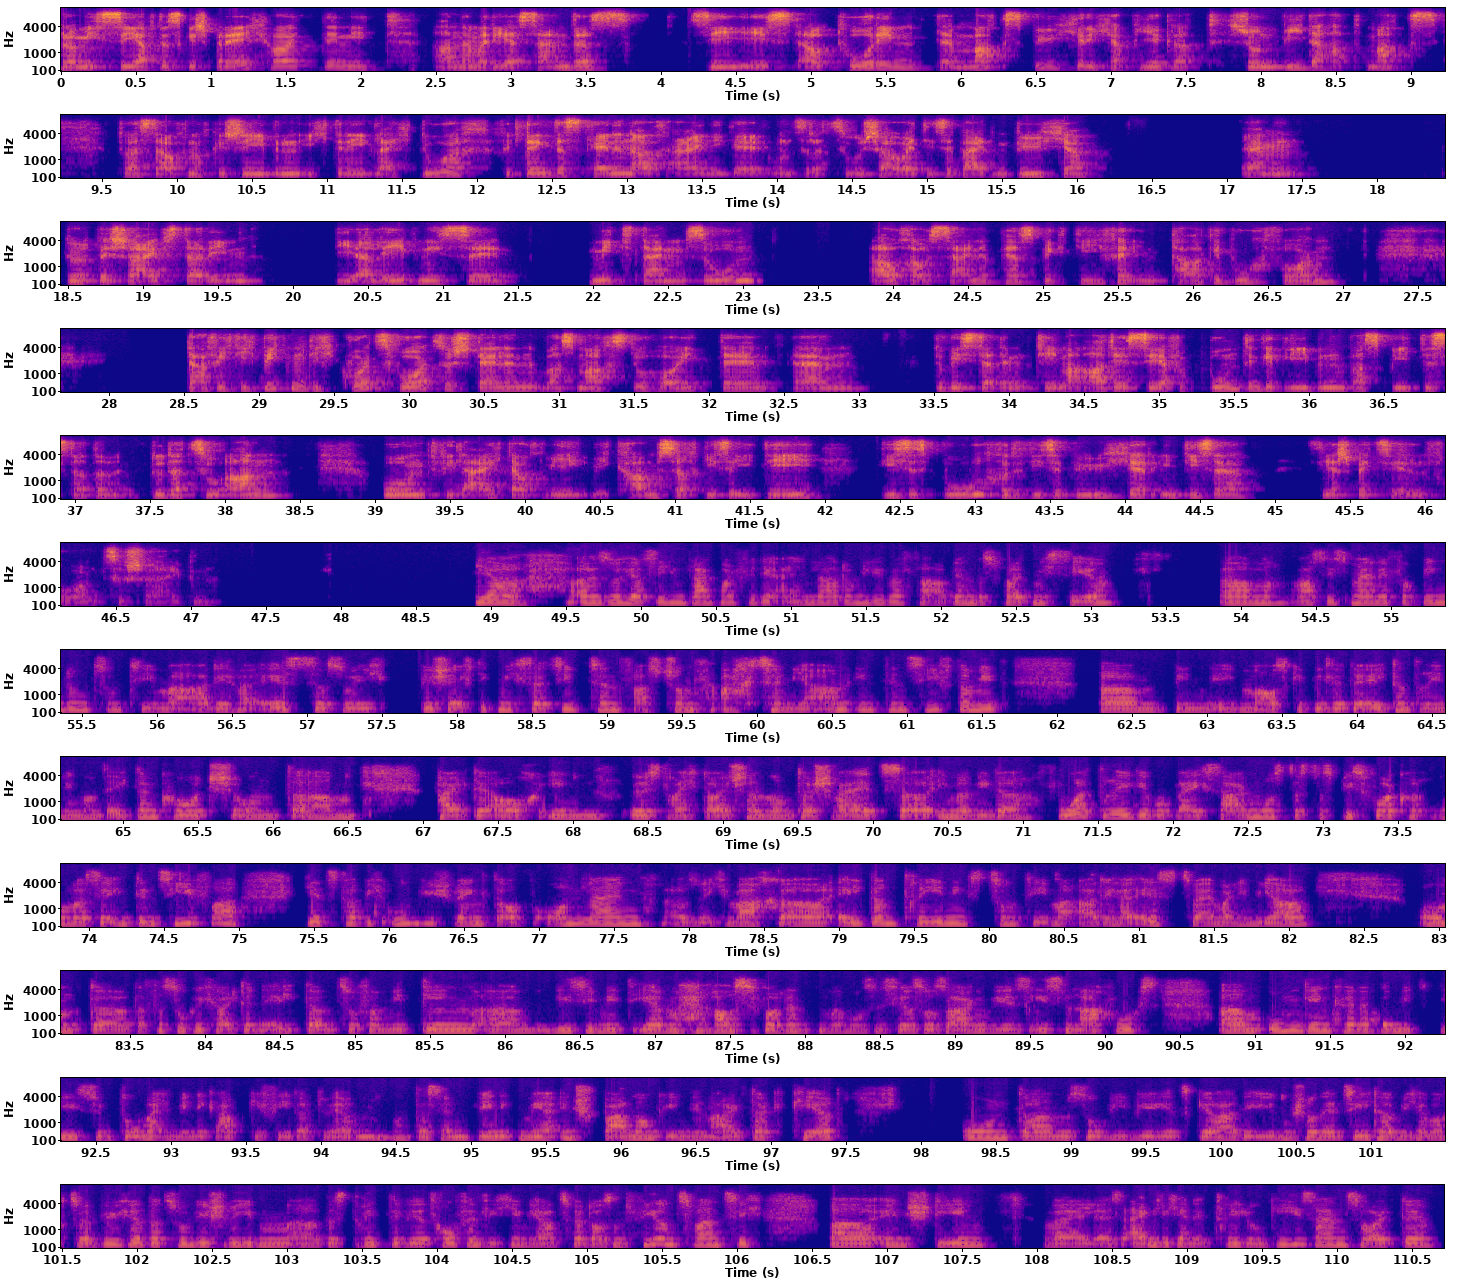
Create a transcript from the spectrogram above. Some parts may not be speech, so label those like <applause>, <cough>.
Ich freue mich sehr auf das Gespräch heute mit Anna-Maria Sanders. Sie ist Autorin der Max-Bücher. Ich habe hier gerade schon wieder hat Max. Du hast auch noch geschrieben, ich drehe gleich durch. Ich denke, das kennen auch einige unserer Zuschauer, diese beiden Bücher. Ähm, du beschreibst darin die Erlebnisse mit deinem Sohn, auch aus seiner Perspektive in Tagebuchform. Darf ich dich bitten, dich kurz vorzustellen? Was machst du heute? Ähm, du bist ja dem Thema ADS sehr verbunden geblieben. Was bietest du dazu an? Und vielleicht auch, wie, wie kam es auf diese Idee, dieses Buch oder diese Bücher in dieser sehr speziellen Form zu schreiben? Ja, also herzlichen Dank mal für die Einladung, lieber Fabian. Das freut mich sehr. Ähm, was ist meine Verbindung zum Thema ADHS? Also ich beschäftige mich seit 17, fast schon <laughs> 18 Jahren intensiv damit. Ähm, bin eben ausgebildete Elterntraining und Elterncoach und ähm, halte auch in Österreich, Deutschland und der Schweiz äh, immer wieder Vorträge, wobei ich sagen muss, dass das bis vor Corona sehr intensiv war. Jetzt habe ich umgeschwenkt auf Online. Also ich mache äh, Elterntrainings zum Thema ADHS zweimal im Jahr. Und äh, da versuche ich halt den Eltern zu vermitteln, ähm, wie sie mit ihrem <laughs> herausfordernden, man muss es ja so sagen, wie es ist, Nachwuchs ähm, umgehen können, damit die Symptome ein wenig abgefedert werden und dass ein wenig mehr Entspannung in den Alltag kehrt. Und ähm, so wie wir jetzt gerade eben schon erzählt haben, ich habe auch zwei Bücher dazu geschrieben. Äh, das dritte wird hoffentlich im Jahr 2024 äh, entstehen, weil es eigentlich eine Trilogie sein sollte.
